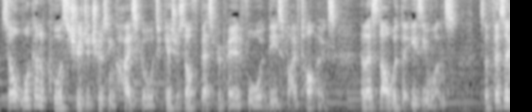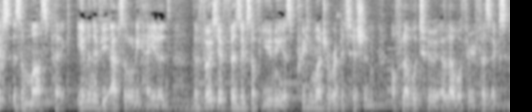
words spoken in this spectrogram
So what kind of course should you choose in high school to get yourself best prepared for these five topics? And let's start with the easy ones. So physics is a must pick, even if you absolutely hate it. The first year physics of uni is pretty much a repetition of level 2 and level 3 physics,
